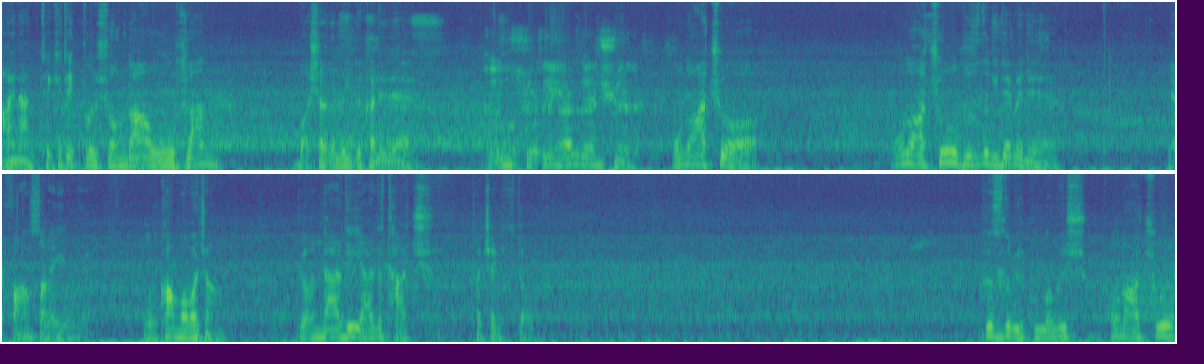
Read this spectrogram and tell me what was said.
Aynen teki tek pozisyonda Uğurcan başarılıydı kalede. Adamın suratına ve düşmedi. Onu açıyor. Onu açıyor hızlı gidemedi. Defans araya girdi. Volkan Babacan. Gönderdiği yerde taç. Taça gitti top. Hızlı bir kullanış. Onu açıyor.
